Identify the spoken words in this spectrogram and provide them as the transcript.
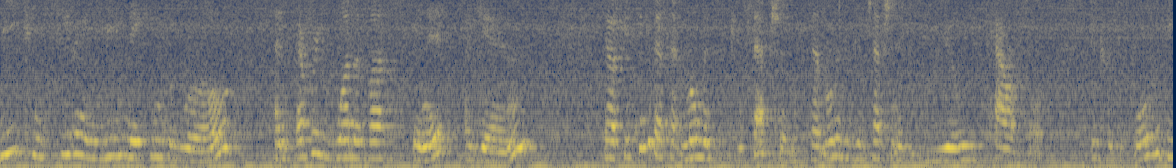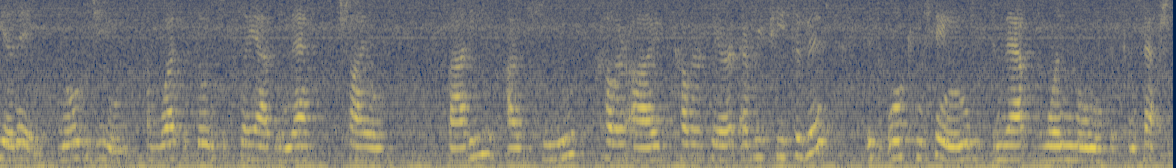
reconceiving and remaking the world, and every one of us in it again. Now, if you think about that moment of conception, that moment of conception is really powerful because all the DNA and all the genes and what is going to play out in that child's body, IQ, color eyes, color hair, every piece of it is all contained in that one moment of conception.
